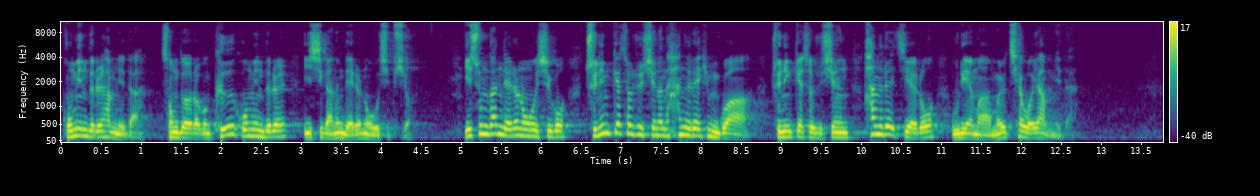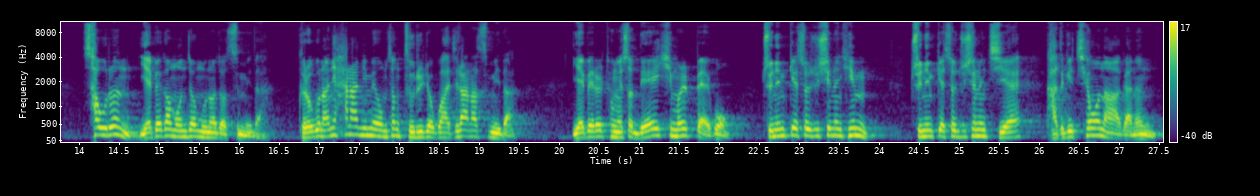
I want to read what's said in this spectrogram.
고민들을 합니다. 성도 여러분, 그 고민들을 이 시간은 내려놓으십시오. 이 순간 내려놓으시고 주님께서 주시는 하늘의 힘과 주님께서 주시는 하늘의 지혜로 우리의 마음을 채워야 합니다. 사울은 예배가 먼저 무너졌습니다. 그러고 나니 하나님의 음성 들으려고 하질 않았습니다. 예배를 통해서 내 힘을 빼고 주님께서 주시는 힘, 주님께서 주시는 지혜 가득히 채워 나아가는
